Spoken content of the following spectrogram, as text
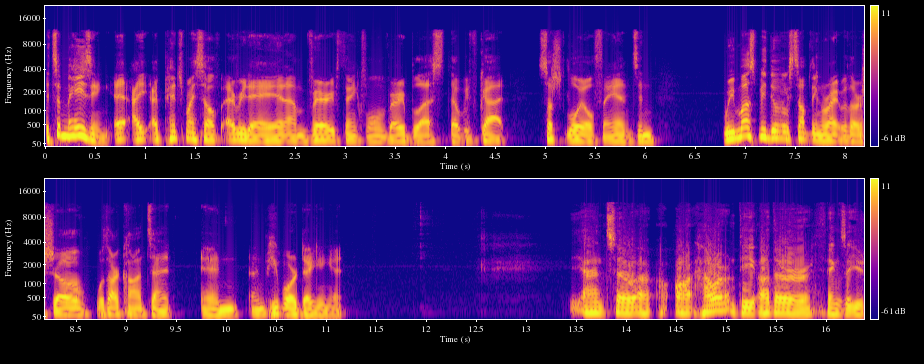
it's amazing. I, I pinch myself every day, and I'm very thankful and very blessed that we've got such loyal fans. And we must be doing something right with our show, with our content, and and people are digging it. And so, uh, uh how are the other things that you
